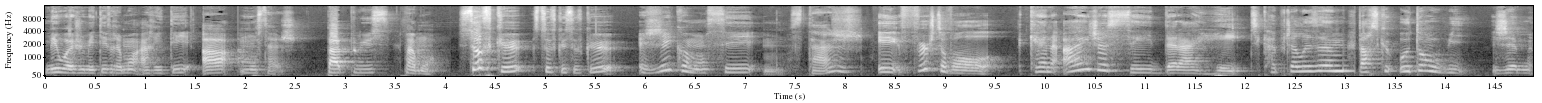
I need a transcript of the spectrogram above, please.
Mais ouais, je m'étais vraiment arrêtée à mon stage. Pas plus, pas moins. Sauf que, sauf que, sauf que, j'ai commencé mon stage. Et first of all, can I just say that I hate capitalism? Parce que autant oui, J'aime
